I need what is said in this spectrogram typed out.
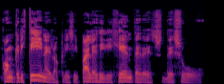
con Cristina y los principales dirigentes de, su,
